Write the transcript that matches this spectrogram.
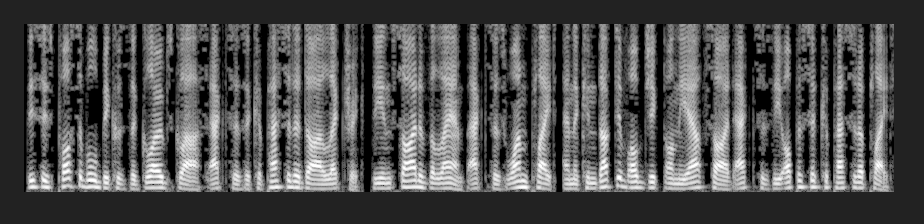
This is possible because the globe's glass acts as a capacitor dielectric, the inside of the lamp acts as one plate, and the conductive object on the outside acts as the opposite capacitor plate.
